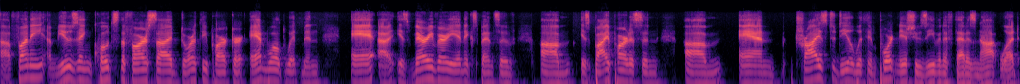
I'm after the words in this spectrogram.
uh, funny, amusing, quotes the far side, Dorothy Parker, and Walt Whitman, and, uh, is very, very inexpensive, um, is bipartisan, um, and tries to deal with important issues, even if that is not what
